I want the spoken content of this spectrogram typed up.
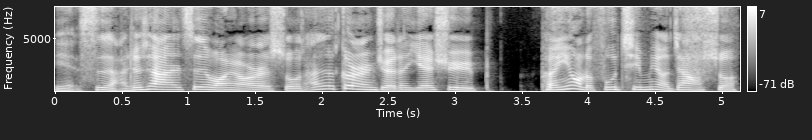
也是啊，就像是网友二说，他是个人觉得，也许朋友的夫妻没有这样说，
